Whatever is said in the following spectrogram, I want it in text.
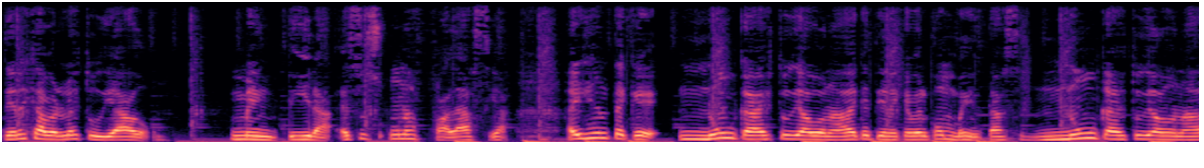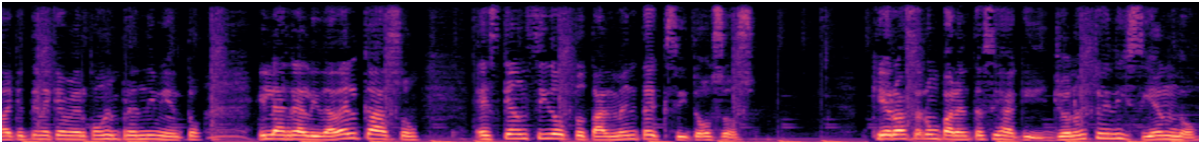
tienes que haberlo estudiado. Mentira, eso es una falacia. Hay gente que nunca ha estudiado nada que tiene que ver con ventas, nunca ha estudiado nada que tiene que ver con emprendimiento y la realidad del caso es que han sido totalmente exitosos. Quiero hacer un paréntesis aquí. Yo no estoy diciendo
